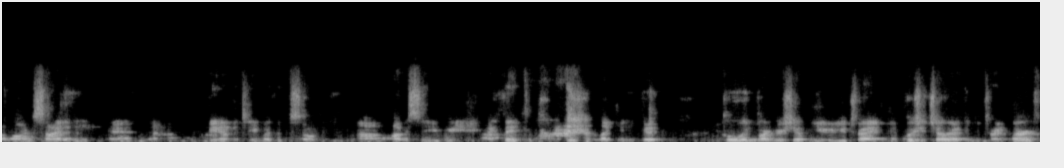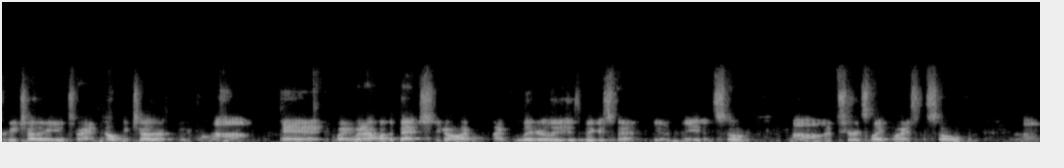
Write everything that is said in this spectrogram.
alongside him and, and, uh, being on the team with him. So, um, obviously we, I think, like any good goalie partnership, you, you try and push each other. I think you try and learn from each other. You try and help each other. Um, and when, when I'm on the bench, you know, I'm, I'm literally his biggest fan, you know what I mean? And so, um, I'm sure it's likewise. And so, um,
